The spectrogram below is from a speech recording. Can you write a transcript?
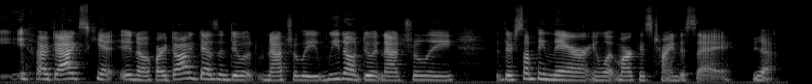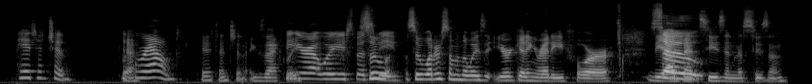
if our dogs can't, you know, if our dog doesn't do it naturally, we don't do it naturally. There's something there in what Mark is trying to say. yeah, Pay attention. Look Yeah. around. pay attention exactly. Figure out where you're supposed so, to be. so what are some of the ways that you're getting ready for the So- Advent season, Miss Susan?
